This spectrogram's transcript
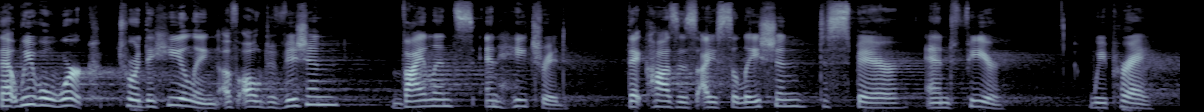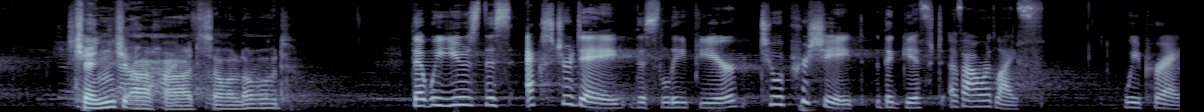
that we will work toward the healing of all division, violence, and hatred that causes isolation, despair, and fear. We pray. Change our hearts, O Lord. That we use this extra day, this leap year, to appreciate the gift of our life. We pray.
